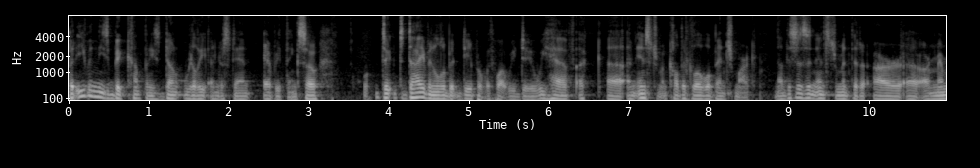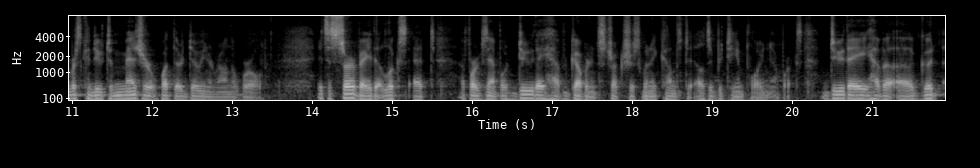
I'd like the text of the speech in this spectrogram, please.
But even these big companies don't really understand everything. So, to, to dive in a little bit deeper with what we do, we have a, uh, an instrument called the Global Benchmark. Now, this is an instrument that our, uh, our members can do to measure what they're doing around the world. It's a survey that looks at, uh, for example, do they have governance structures when it comes to LGBT employee networks? Do they have a, a good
